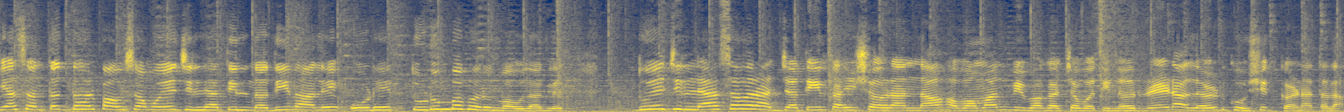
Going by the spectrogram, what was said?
या संततधार पावसामुळे जिल्ह्यातील नदी नाले ओढे तुडुंब भरून वाहू लागलेत. धुळे जिल्ह्यासह राज्यातील काही शहरांना हवामान विभागाच्या वतीनं रेड अलर्ट घोषित करण्यात आला.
